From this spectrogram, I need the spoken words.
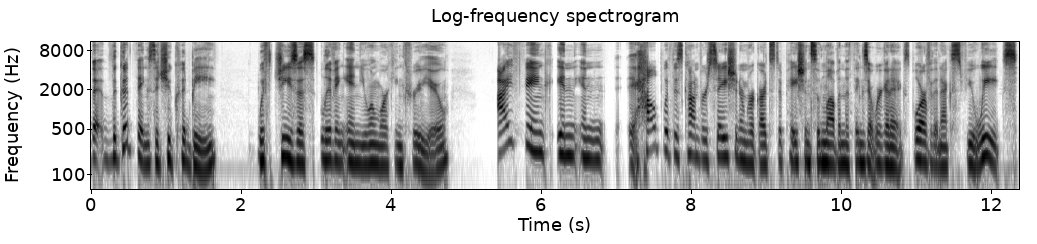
the, the good things that you could be with Jesus living in you and working through you. I think in in help with this conversation in regards to patience and love and the things that we're going to explore for the next few weeks.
